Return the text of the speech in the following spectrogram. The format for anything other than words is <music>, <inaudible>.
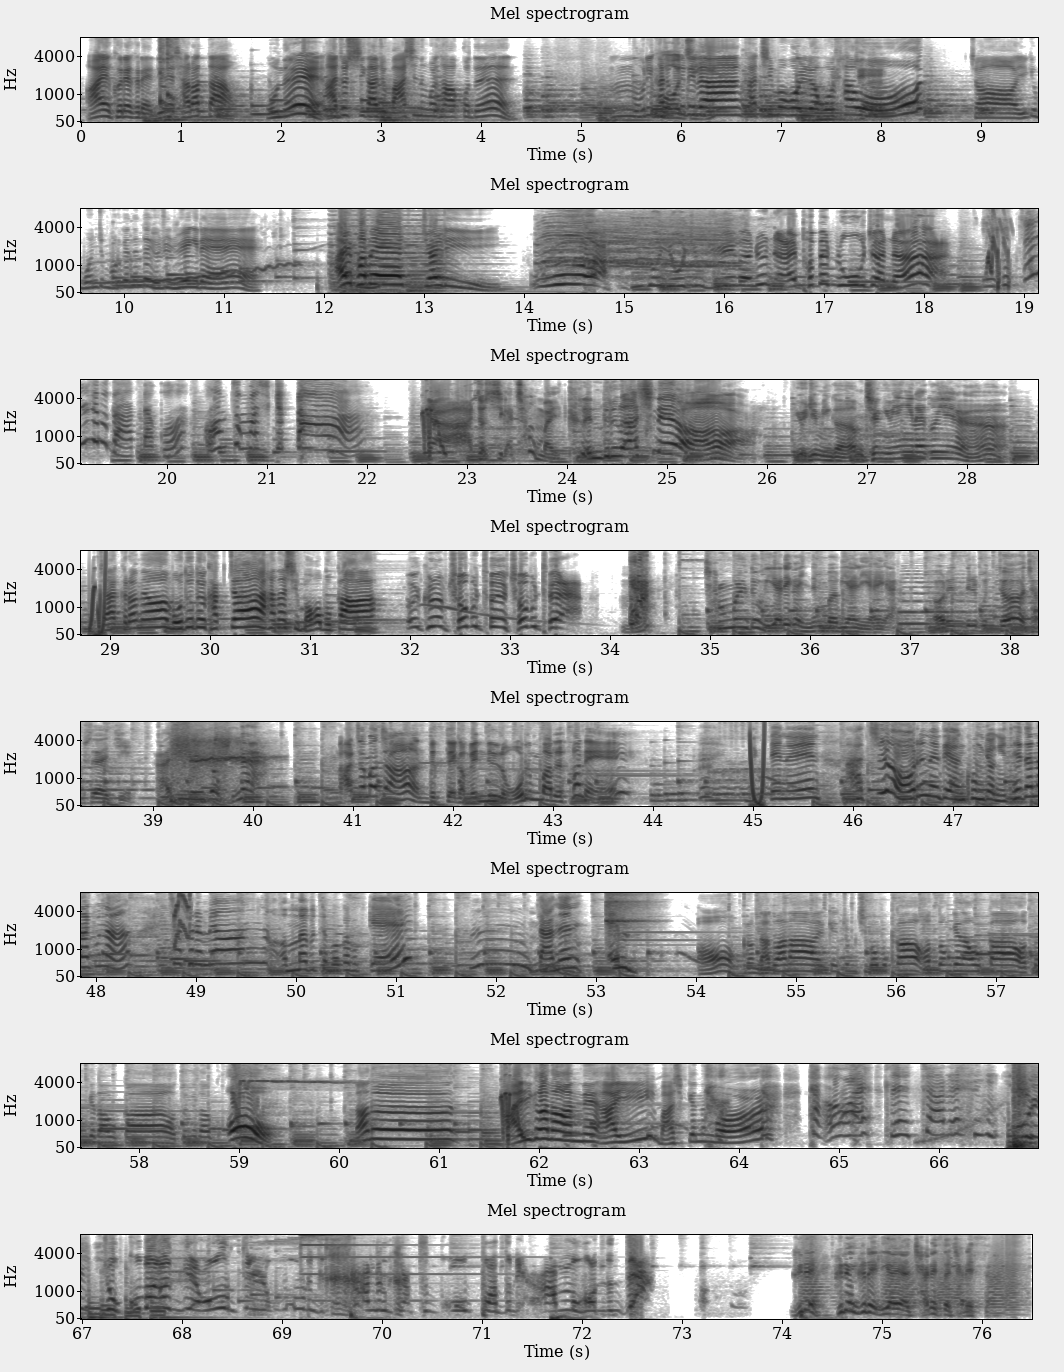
아이 그래 그래 니네 잘 왔다 오늘 아저씨가 아주 맛있는 걸 사왔거든 음 우리 가족들이랑 같이 먹으려고 사온 자 이게 뭔지 모르겠는데 요즘 유행이래 알파벳 젤리 우와 이거 요즘 유행하는 알파벳 로잖아. 이게 젤리로 나왔다고? 엄청 맛있겠다. 야 아저씨가 정말 트렌드를 아시네요. 요즘 이거 엄청 유행이라고요. 자 그러면 모두들 각자 하나씩 먹어볼까? 어, 그럼 저부터요 저부터. 찬물도 위아래가 있는 법이 아니야 어른들부터 잡숴야지. 아주 즐겁구나. 맞아 맞아. 늑대가 웬일로 옳은 말을 하네 늑대는 아주 어른에 대한 공경이 대단하구나. 자 그러면 엄마부터 먹어볼게. 음 나는 M. 어 그럼 나도 하나 이렇게 좀 집어볼까? 어떤 게 나올까? 어떤 게 나올까? 어떤 게 나올까? 오! 나는 아이가 나왔네 아이. 맛있겠는걸. 다음에 내 차례. 어이 조그만한 게 어딜 우리 하늘 같은 오빠들이 안 먹었는데 그래 그래 그래 리아야. 잘했어 잘했어.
